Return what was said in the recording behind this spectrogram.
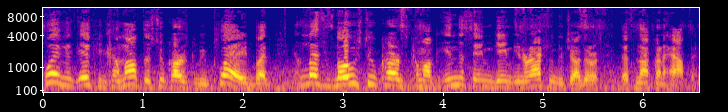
Well, it, it can come up; those two cards can be played, but unless those two cards come up in the same game interacting with each other, that's not going to happen.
